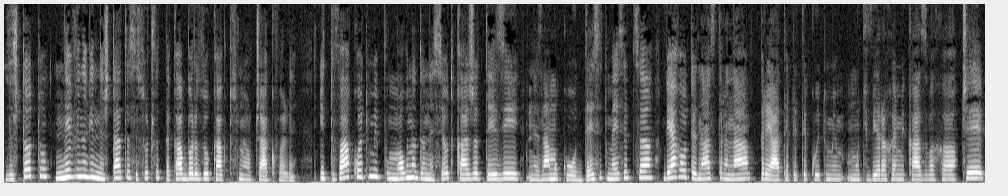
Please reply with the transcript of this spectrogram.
Защото не винаги нещата се случват така бързо, както сме очаквали. И това, което ми помогна да не се откажа тези, не знам, около 10 месеца, бяха от една страна приятелите, които ми мотивираха и ми казваха, че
